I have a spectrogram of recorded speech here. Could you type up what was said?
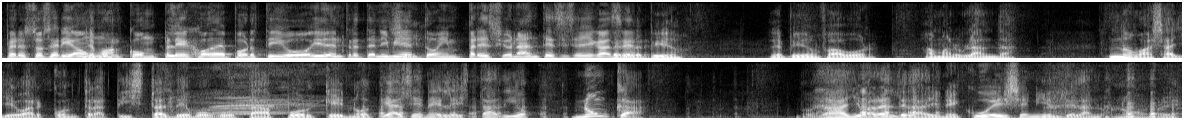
Pero esto sería un complejo deportivo y de entretenimiento impresionante si se llega a pero hacer. Le pido, le pido un favor a Marulanda. No vas a llevar contratistas de Bogotá porque no te hacen el estadio nunca. No vas a llevar el de la NQS ni el de la... No, hombre.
